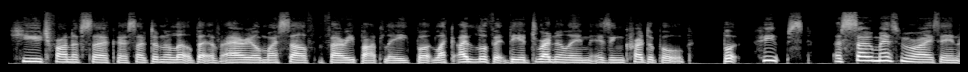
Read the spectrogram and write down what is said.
huge fan of circus. I've done a little bit of aerial myself very badly, but like I love it. The adrenaline is incredible. But hoops are so mesmerizing.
